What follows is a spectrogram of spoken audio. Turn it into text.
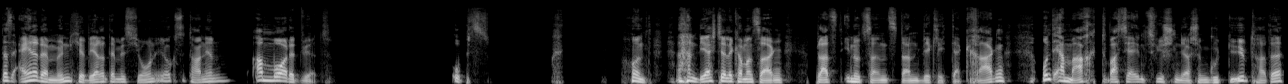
dass einer der Mönche während der Mission in Okzitanien ermordet wird. Ups. Und an der Stelle kann man sagen, platzt Innozenz dann wirklich der Kragen und er macht, was er inzwischen ja schon gut geübt hatte,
